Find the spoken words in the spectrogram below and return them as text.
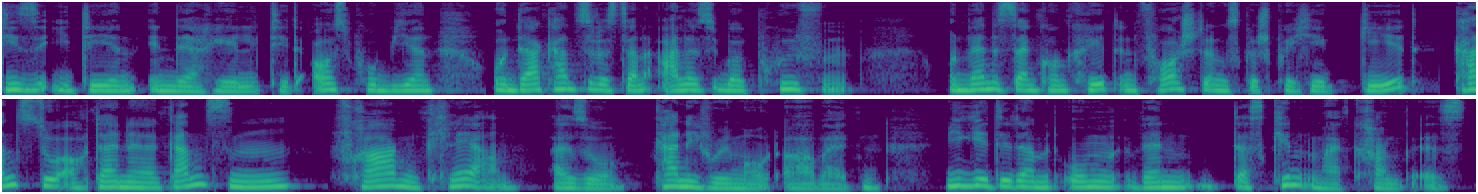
diese Ideen in der Realität ausprobieren und da kannst du das dann alles überprüfen. Und wenn es dann konkret in Vorstellungsgespräche geht, kannst du auch deine ganzen Fragen klären. Also, kann ich remote arbeiten? Wie geht ihr damit um, wenn das Kind mal krank ist?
